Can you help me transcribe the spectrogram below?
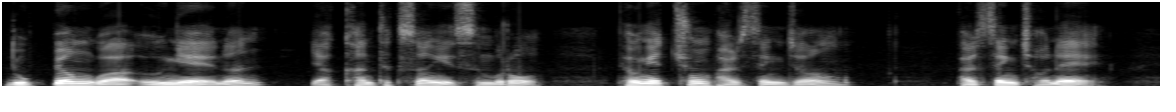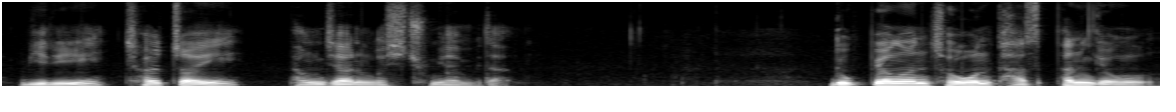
녹병과 응애에는 약한 특성이 있으므로 병해충 발생 전 발생 전에 미리 철저히 방지하는 것이 중요합니다. 녹병은 저온 다습한 경우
